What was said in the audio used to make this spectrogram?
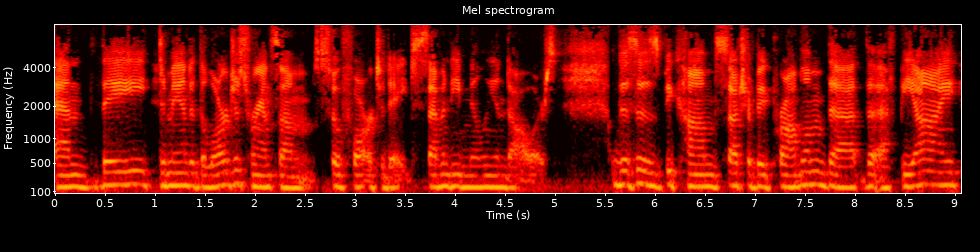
and they demanded the largest ransom so far to date $70 million. This has become such a big problem that the FBI,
